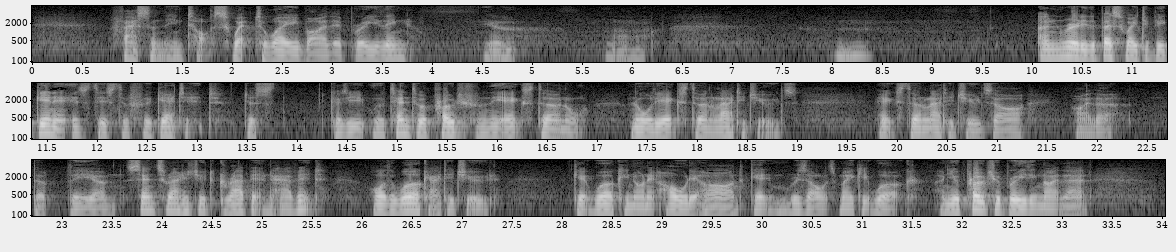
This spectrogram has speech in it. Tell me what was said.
fascinated, swept away by their breathing. You know. Oh. And really, the best way to begin it is just to forget it, just because you will tend to approach from the external and all the external attitudes. External attitudes are either the the um, sensory attitude, grab it and have it, or the work attitude. Get working on it, hold it hard, get results, make it work. And you approach your breathing like that,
